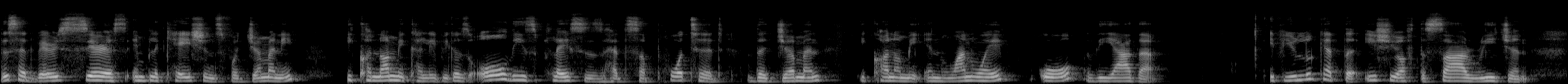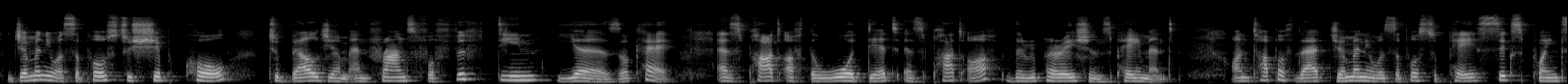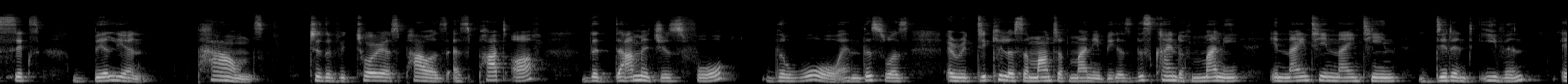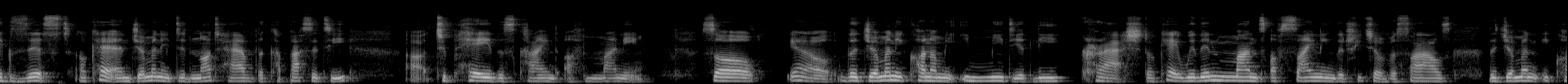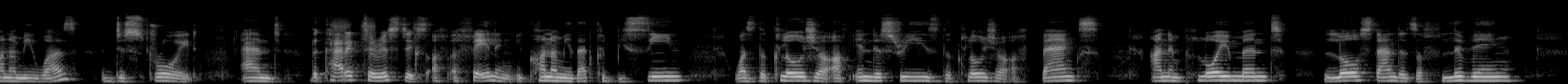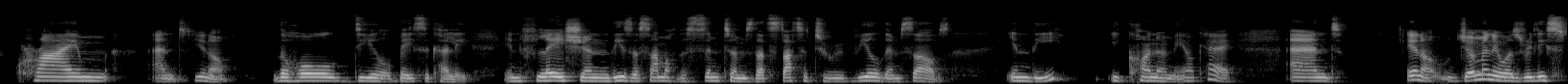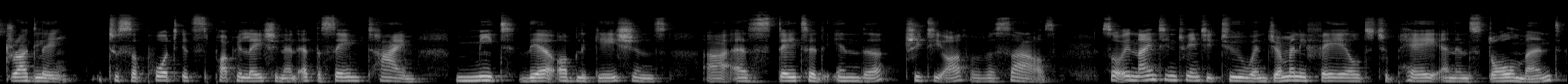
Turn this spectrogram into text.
This had very serious implications for Germany economically because all these places had supported the German economy in one way or the other. If you look at the issue of the Saar region, Germany was supposed to ship coal to Belgium and France for 15 years, okay, as part of the war debt, as part of the reparations payment. On top of that, Germany was supposed to pay 6.6 billion pounds to the victorious powers as part of the damages for the war. And this was a ridiculous amount of money because this kind of money in 1919 didn't even exist. Okay, and Germany did not have the capacity uh, to pay this kind of money. So, you know, the German economy immediately crashed. Okay, within months of signing the Treaty of Versailles, the German economy was destroyed. And the characteristics of a failing economy that could be seen was the closure of industries, the closure of banks, unemployment, low standards of living, crime, and, you know, the whole deal basically. Inflation, these are some of the symptoms that started to reveal themselves in the economy, okay? And, you know, Germany was really struggling to support its population and at the same time meet their obligations uh, as stated in the Treaty of Versailles. So in 1922, when Germany failed to pay an installment,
